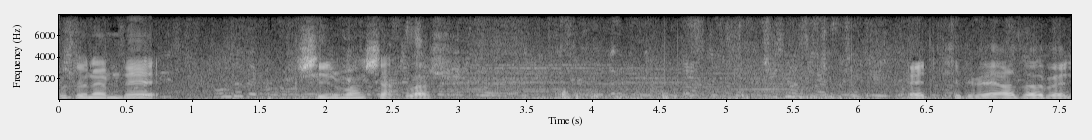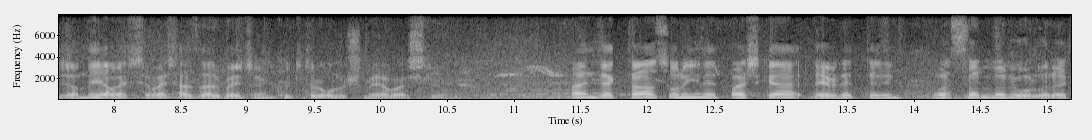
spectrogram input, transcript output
Bu dönemde Şirvanşahlar etkili ve Azerbaycan'da yavaş yavaş Azerbaycan kültürü oluşmaya başlıyor. Ancak daha sonra yine başka devletlerin vasalları olarak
